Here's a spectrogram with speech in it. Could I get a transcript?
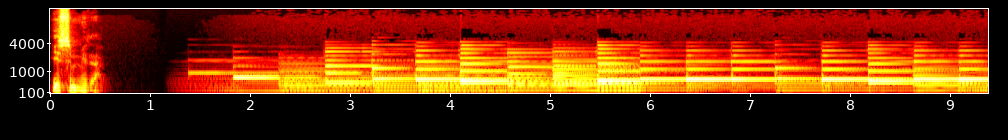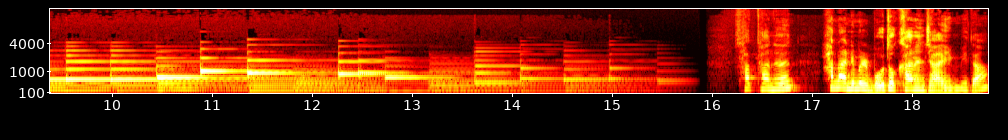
있습니다. 사탄은 하나님을 모독하는 자입니다.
